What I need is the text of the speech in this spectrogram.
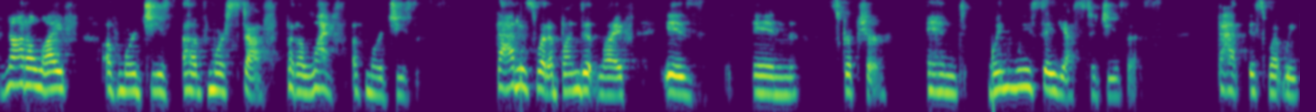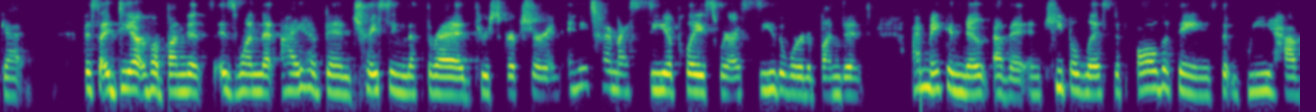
not a life of more Jesus, of more stuff, but a life of more Jesus. That is what abundant life is in scripture. And when we say yes to Jesus, that is what we get. This idea of abundance is one that I have been tracing the thread through scripture. And anytime I see a place where I see the word abundant, I make a note of it and keep a list of all the things that we have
